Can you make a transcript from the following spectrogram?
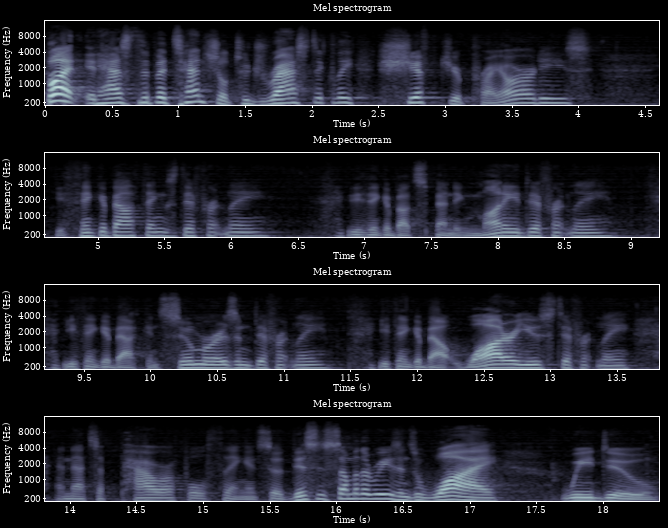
But it has the potential to drastically shift your priorities. You think about things differently. You think about spending money differently. You think about consumerism differently. You think about water use differently. And that's a powerful thing. And so, this is some of the reasons why we do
